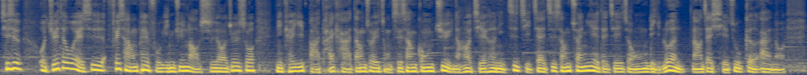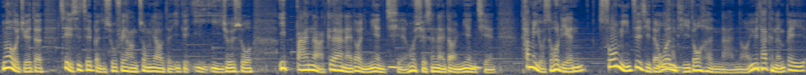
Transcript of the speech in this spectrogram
其实我觉得我也是非常佩服尹军老师哦，就是说你可以把牌卡当做一种智商工具，然后结合你自己在智商专业的这种理论，然后再协助个案哦。因为我觉得这也是这本书非常重要的一个意义，就是说一般啊个案来到你面前，或学生来到你面前。他们有时候连说明自己的问题都很难哦，因为他可能被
